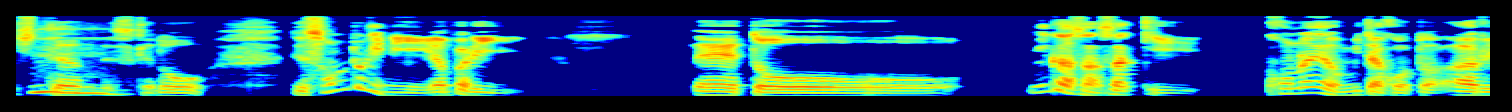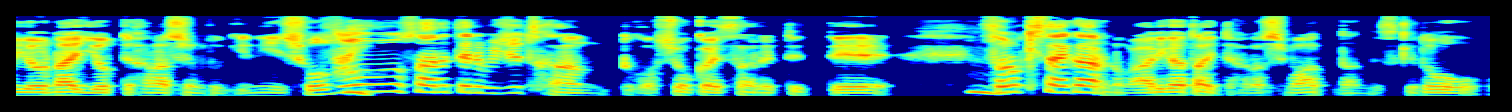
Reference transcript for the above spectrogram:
してるんですけど、で、その時に、やっぱり、えっ、と、ミカさんさっき、この絵を見たことあるよないよって話の時に、所蔵されてる美術館とかを紹介されてて、うん。その記載があるのがありがたいって話もあったんですけど、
